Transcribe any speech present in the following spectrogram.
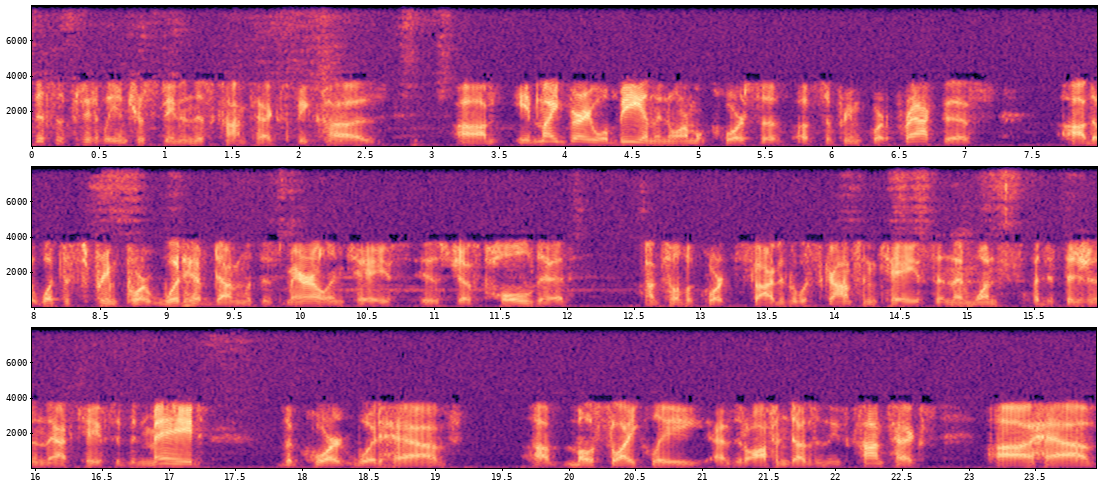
this is particularly interesting in this context because um, it might very well be in the normal course of, of Supreme Court practice uh, that what the Supreme Court would have done with this Maryland case is just hold it until the court decided the Wisconsin case, and then once a decision in that case had been made, the court would have uh, most likely, as it often does in these contexts, uh, have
